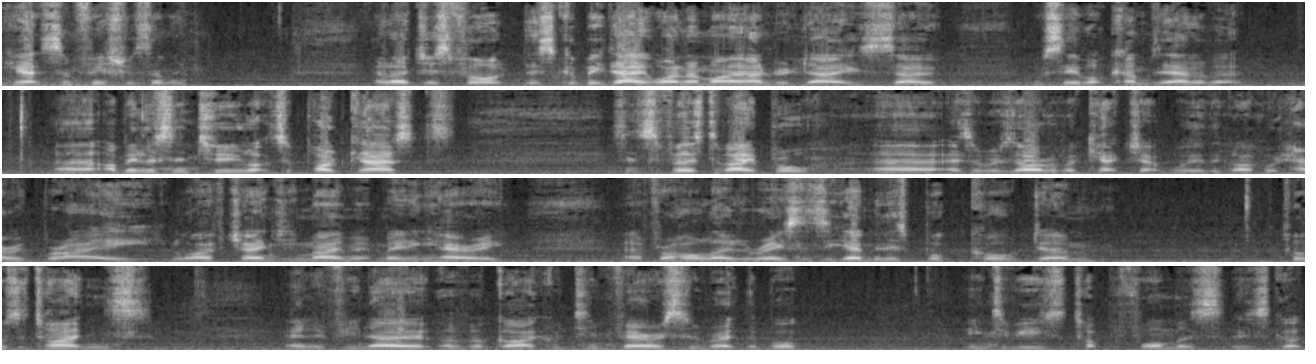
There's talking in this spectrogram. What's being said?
check out some fish or something and I just thought this could be day one of my 100 days, so we'll see what comes out of it. Uh, I've been listening to lots of podcasts since the 1st of April uh, as a result of a catch up with a guy called Harry Bray. Life changing moment meeting Harry uh, for a whole load of reasons. He gave me this book called um, Tools of Titans, and if you know of a guy called Tim Ferriss who wrote the book, interviews top performers, he's got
